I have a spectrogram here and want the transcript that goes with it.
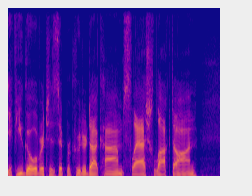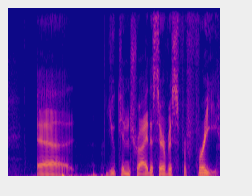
if you go over to ziprecruiter.com slash locked on, uh, you can try the service for free.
